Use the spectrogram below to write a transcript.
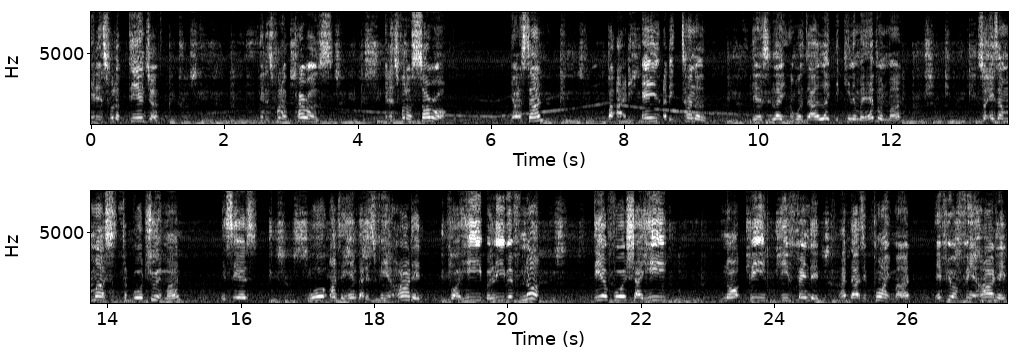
It is full of danger. It is full of perils. It is full of sorrow. You understand? But at the end of the tunnel, there's light. I was that light? The kingdom of heaven, man. So it's a must to go through it, man. It says, Woe unto him that is faint hearted, for he believeth not. Therefore shall he not be defended. And that's the point, man. If you're faint hearted,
